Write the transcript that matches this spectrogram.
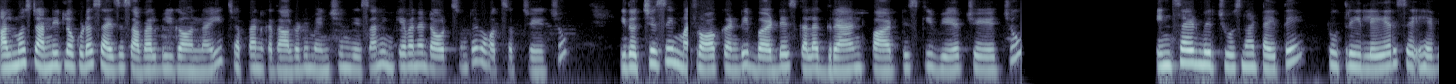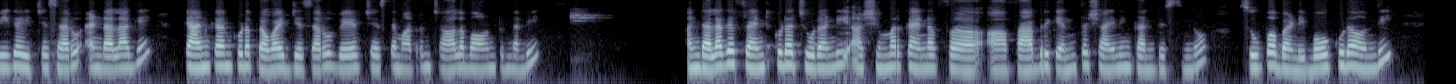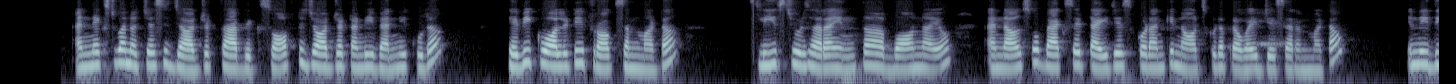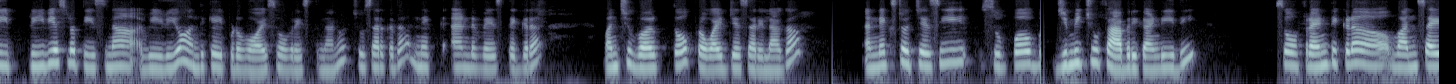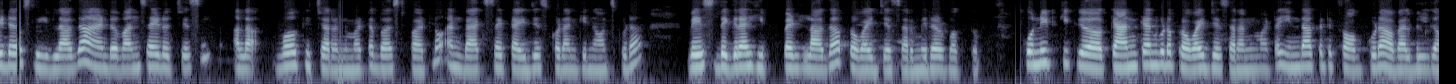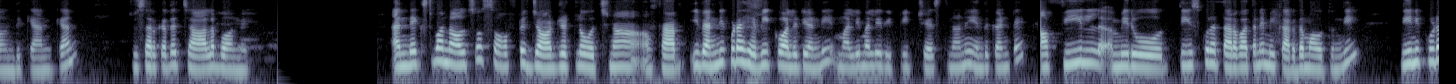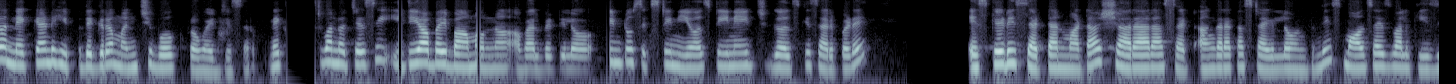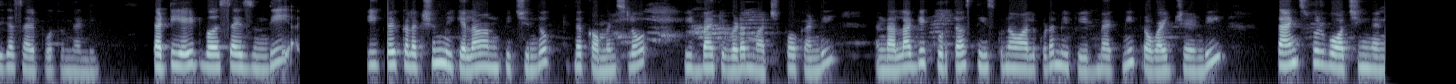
ఆల్మోస్ట్ అన్నిట్లో కూడా సైజెస్ అవైలబుల్గా ఉన్నాయి. చెప్పాను కదా ఆల్రెడీ మెన్షన్ చేశాను. ఇంకేమైనా డౌట్స్ ఉంటే వాట్సాప్ చేయొచ్చు. ఇది వచ్చేసి ఫ్రాక్ అండి. బర్త్డేస్ కల్లా గ్రాండ్ పార్టీస్కి వేర్ చేయొచ్చు. ఇన్సైడ్ మీరు చూసినట్టయితే టూ త్రీ లేయర్స్ హెవీగా ఇచ్చేశారు. అండ్ అలాగే క్యాన్ క్యాన్ కూడా ప్రొవైడ్ చేశారు. వేర్ చేస్తే మాత్రం చాలా బాగుంటుందండి. అండ్ అలాగే ఫ్రంట్ కూడా చూడండి ఆ షిమ్మర్ కైండ్ ఆఫ్ ఆ ఫ్యాబ్రిక్ ఎంత షైనింగ్ కనిపిస్తుందో. సూపర్ అండి. బో కూడా ఉంది. అండ్ నెక్స్ట్ వన్ వచ్చేసి జార్జెట్ ఫ్యాబ్రిక్. సాఫ్ట్ జార్జెట్ అండి ఇవన్నీ కూడా. హెవీ క్వాలిటీ ఫ్రాక్స్ అనమాట స్లీవ్స్ చూసారా ఎంత బాగున్నాయో. And also back side tie చేసుకోవడానికి నాట్స్ కూడా ప్రొవైడ్ చేశారనమాట ఇది ప్రీవియస్లో తీసిన వీడియో. అందుకే ఇప్పుడు వాయిస్ ఓవర్ ఇస్తున్నాను. చూసారు కదా నెక్ అండ్ వేస్ట్ దగ్గర మంచి వర్క్తో ప్రొవైడ్ చేశారు ఇలాగా. అండ్ నెక్స్ట్ వచ్చేసి సూపర్ జిమిచూ ఫ్యాబ్రిక్ అండి ఇది. సో ఫ్రంట్ ఇక్కడ వన్ సైడ్ స్లీవ్ లాగా అండ్ వన్ సైడ్ వచ్చేసి అలా వర్క్ ఇచ్చారనమాట బస్ట్ పార్ట్లో అండ్ బ్యాక్ సైడ్ టై చేసుకోవడానికి నాట్స్ కూడా వేస్ట్ దగ్గర హిప్ బెల్ట్ లాగా ప్రొవైడ్ చేశారు మిర్రర్ వర్క్తో కొన్నిటికి క్యాన్ క్యాన్ కూడా ప్రొవైడ్ చేశారనమాట ఇందాకటి ఫ్రాక్ కూడా అవైలబుల్గా ఉంది క్యాన్ క్యాన్. చూసారు కదా చాలా బాగున్నాయి. And next one also soft జార్జెట్లో వచ్చిన ఫ్యాబ్ ఇవన్నీ కూడా హెవీ క్వాలిటీ అండి. మళ్ళీ మళ్ళీ రిపీట్ చేస్తున్నాను. ఎందుకంటే ఆ ఫీల్ మీరు తీసుకున్న తర్వాతనే మీకు అర్థమవుతుంది. దీనికి కూడా నెక్ అండ్ హిప్ దగ్గర మంచి వర్క్ ప్రొవైడ్ చేశారు. నెక్స్ట్ వన్ వచ్చేసి ఇటియా బై బామ ఉన్న అవైలబిలిటీలో fifteen to sixteen years teenage గర్ల్స్కి సరిపడే ఎస్కేడి సెట్ అనమాట షరారా సెట్ అంగరక స్టైల్లో ఉంటుంది. స్మాల్ సైజ్ వాళ్ళకి ఈజీగా సరిపోతుందండి. థర్టీ ఎయిట్ బర్స్ సైజ్ ఉంది. ఈ కలెక్షన్ మీకు ఎలా అనిపించిందో కింద కామెంట్స్లో ఫీడ్బ్యాక్ ఇవ్వడం మర్చిపోకండి. అండ్ అలాగే కుర్తాస్ తీసుకున్న వాళ్ళు కూడా మీ ఫీడ్బ్యాక్ని ప్రొవైడ్ చేయండి. థ్యాంక్స్ ఫర్ వాచింగ్ అండి.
